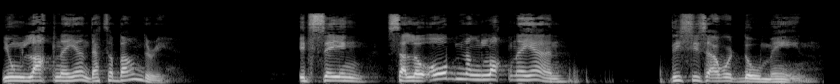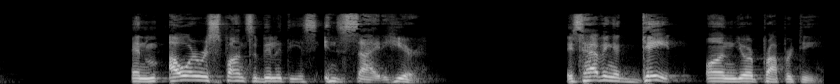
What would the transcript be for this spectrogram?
Yung lock na yan, that's a boundary. It's saying, sa loob ng lock na yan, this is our domain. And our responsibility is inside here. It's having a gate on your property.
